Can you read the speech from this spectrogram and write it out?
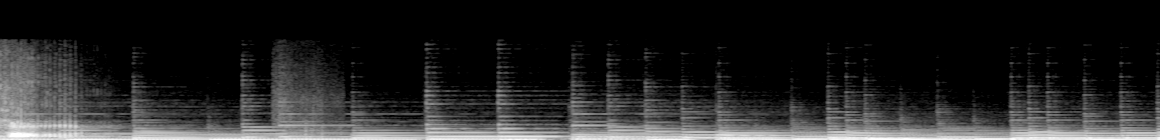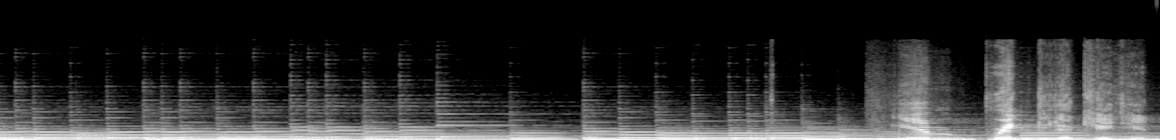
Paw. Imbriglicated.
